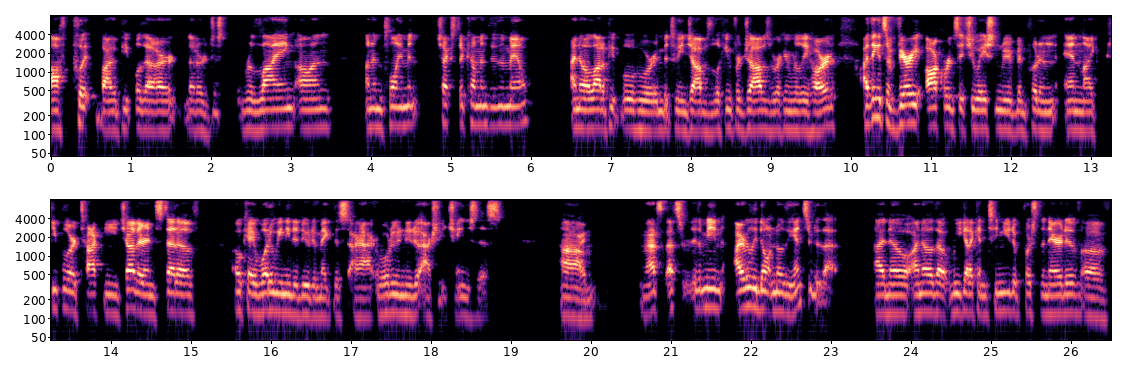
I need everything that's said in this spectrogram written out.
off put by the people that are that are just relying on unemployment checks to come in through the mail. I know a lot of people who are in between jobs looking for jobs, working really hard. I think it's a very awkward situation we've been put in, and like people are attacking each other instead of, okay, what do we need to do to make this? What do we need to actually change this? Um, Right. and that's that's. I mean, I really don't know the answer to that. I know I know that we got to continue to push the narrative of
